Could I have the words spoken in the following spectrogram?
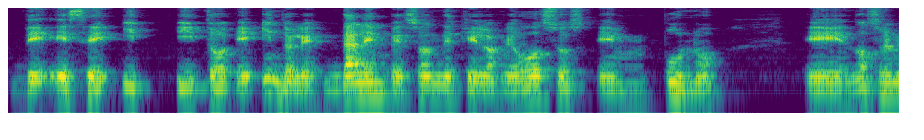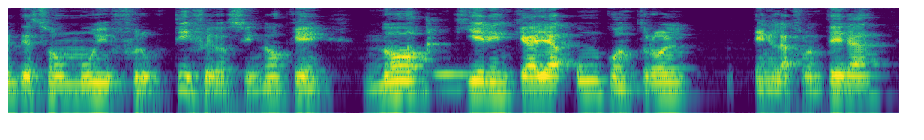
de ese hito e índole. Da la impresión de que los negocios en Puno no solamente son muy fructíferos, sino que no quieren que haya un control en la frontera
